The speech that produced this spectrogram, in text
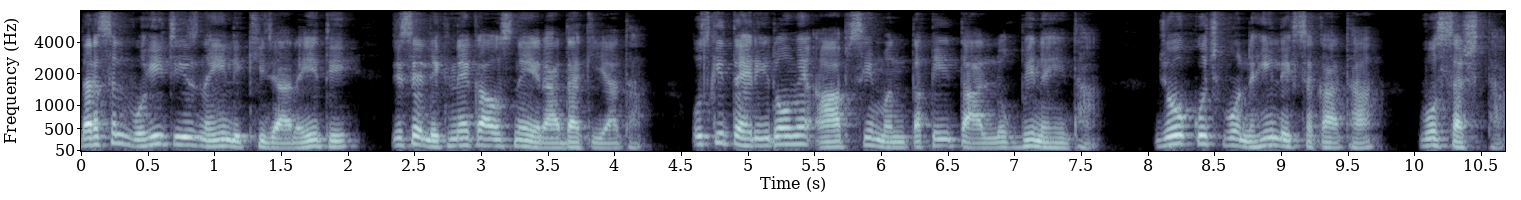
دراصل وہی چیز نہیں لکھی جا رہی تھی جسے لکھنے کا اس نے ارادہ کیا تھا۔ اس کی تحریروں میں آپسی منطقی تعلق بھی نہیں تھا۔ جو کچھ وہ نہیں لکھ سکا تھا وہ سچ تھا۔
